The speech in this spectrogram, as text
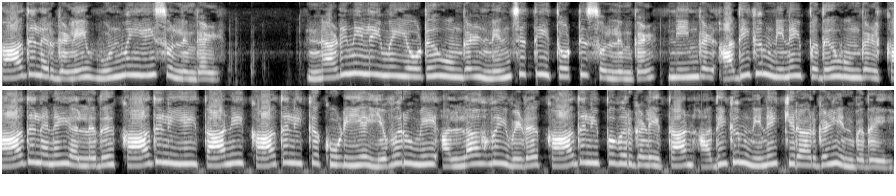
காதலர்களே உண்மையை சொல்லுங்கள். நடுநிலைமையோடு உங்கள் நெஞ்சத்தை தொட்டு சொல்லுங்கள். நீங்கள் அதிகம் நினைப்பது உங்கள் காதலனை அல்லது காதலியை தானே காதலிக்க கூடிய எவருமே அல்லாஹ்வை விட காதலிப்பவர்களை தான் அதிகம் நினைக்கிறார்கள் என்பதை.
